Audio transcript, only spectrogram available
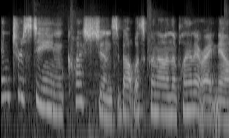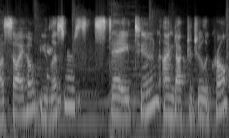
interesting questions about what's going on on the planet right now. So I hope you listeners stay tuned. I'm Dr. Julie Krull.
